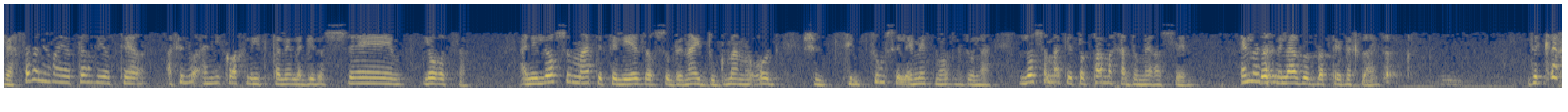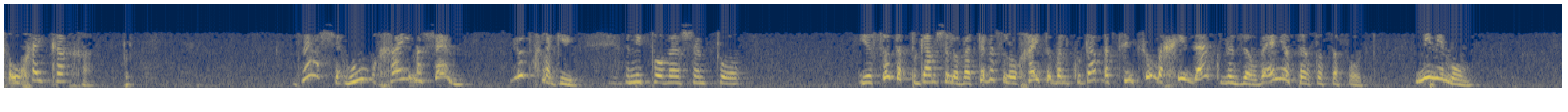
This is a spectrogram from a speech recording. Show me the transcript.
ועכשיו אני רואה יותר ויותר, אפילו אין לי כוח להתפלל, להגיד, השם, לא רוצה. אני לא שומעת את אליעזר, שהוא בעיניי דוגמה מאוד של צמצום של אמת מאוד גדולה. לא שמעתי אותו פעם אחת אומר השם. אין לו את המילה הזאת בפה בכלל. זה ככה, הוא חי ככה. זה השם, הוא חי עם השם. לא צריך להגיד, אני פה והשם פה. יסוד הפגם שלו והטבע שלו, הוא חי איתו בנקודה, בצמצום הכי דק וזהו, ואין יותר תוספות. מינימום.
